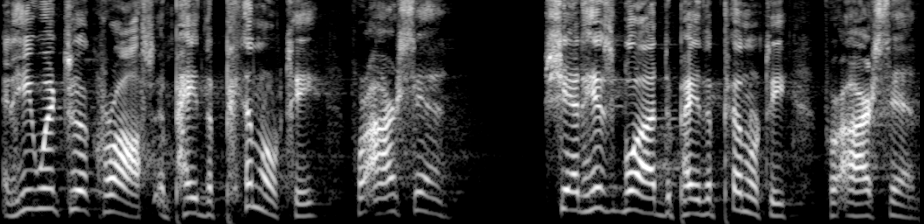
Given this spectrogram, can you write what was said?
and he went to a cross and paid the penalty for our sin, shed his blood to pay the penalty for our sin.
